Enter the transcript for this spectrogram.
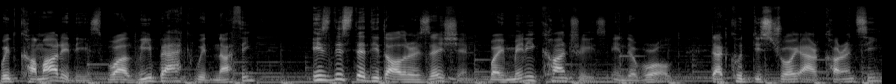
with commodities while we back with nothing? Is this the de-dollarization by many countries in the world that could destroy our currency?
